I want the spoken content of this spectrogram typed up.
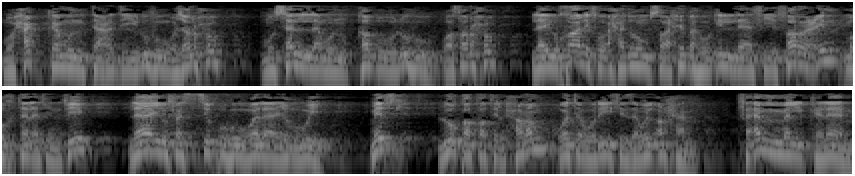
محكم تعديله وجرحه مسلم قبوله وطرحه لا يخالف أحدهم صاحبه إلا في فرع مختلف فيه لا يفسقه ولا يغويه مثل لقطة الحرم وتوريث ذوي الأرحام. فأما الكلام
